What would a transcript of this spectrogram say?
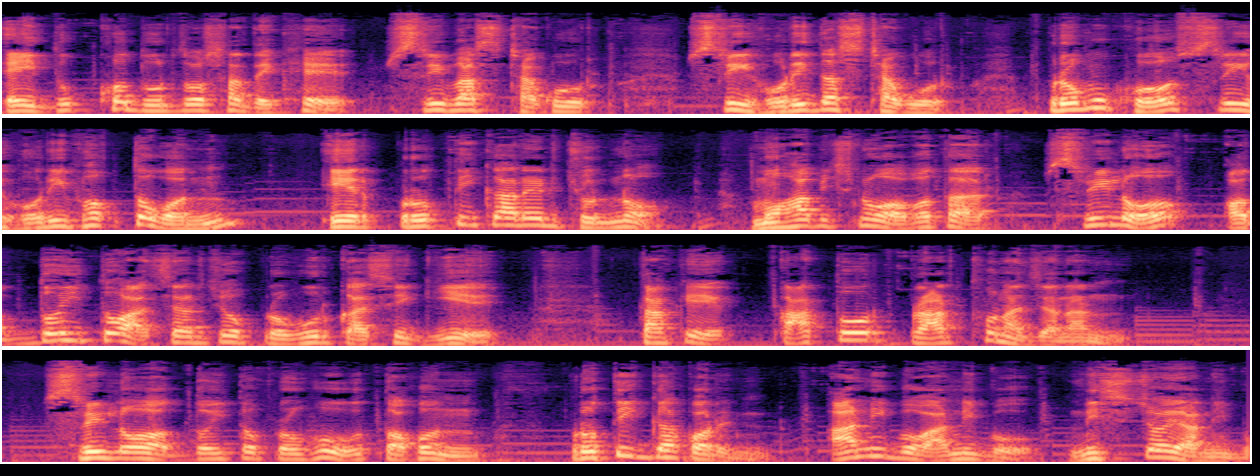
এই দুঃখ দুর্দশা দেখে শ্রীবাস ঠাকুর, শ্রী হরিদাস ঠাকুর, প্রমুখ শ্রী হরিভক্তগণ এর প্রতিকারের জন্য মহাবিষ্ণু অবতার শ্রীল অদ্বৈত আচার্য প্রভুর কাছে গিয়ে তাকে কাতর প্রার্থনা জানান। শ্রীল অদ্বৈত প্রভু তখন প্রতিজ্ঞা করেন, আনিব আনিব, নিশ্চয় আনিব।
